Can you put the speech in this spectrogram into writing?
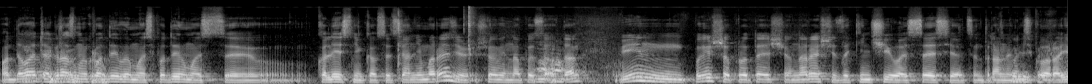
От давайте Где тот якраз же ми Укроп? подивимось, подивимось це Колєсніка в соціальній мережі, що він написав. Ага. Так? Він пише про те, що нарешті закінчилась сесія Центрального Ніхто не міського прийшов.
